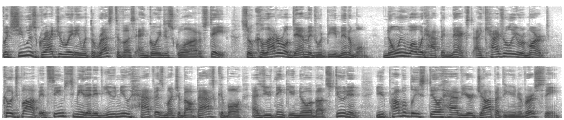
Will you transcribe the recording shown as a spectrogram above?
But she was graduating with the rest of us and going to school out of state, so collateral damage would be minimal. Knowing what would happen next, I casually remarked, Coach Bob, it seems to me that if you knew half as much about basketball as you think you know about student, you'd probably still have your job at the university.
